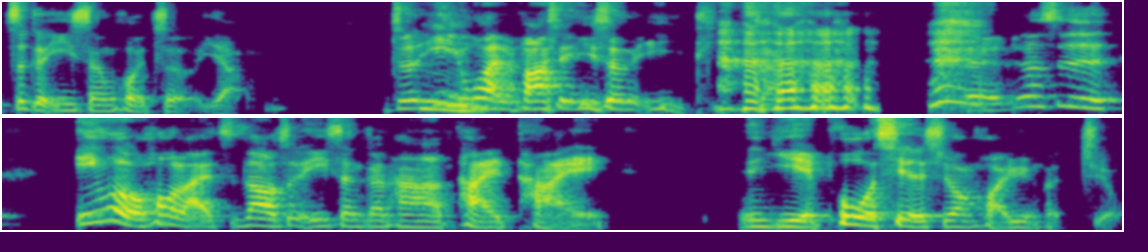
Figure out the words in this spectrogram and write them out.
这个医生会这样，就是意外的发现医生的议题。对，就是因为我后来知道这个医生跟他的太太也迫切的希望怀孕很久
